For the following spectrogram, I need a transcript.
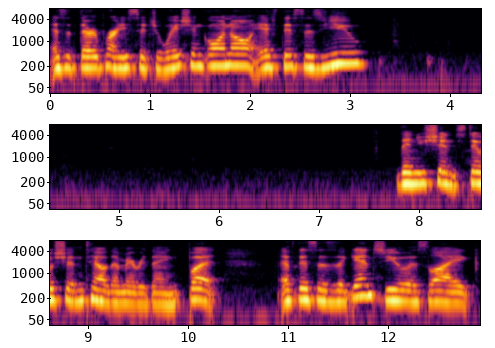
it's a third party situation going on, if this is you, then you shouldn't still shouldn't tell them everything. But if this is against you, it's like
